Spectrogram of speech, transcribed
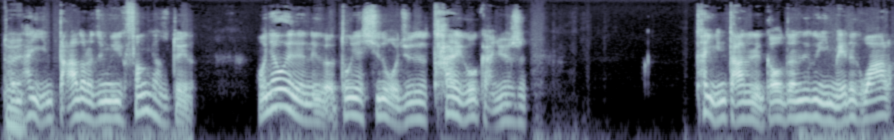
但是他已经达到了这么一个方向是对的。王家卫的那个东邪西毒，我觉得他也给我感觉是，他已经达到那个高端，那个已经没得挖了。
